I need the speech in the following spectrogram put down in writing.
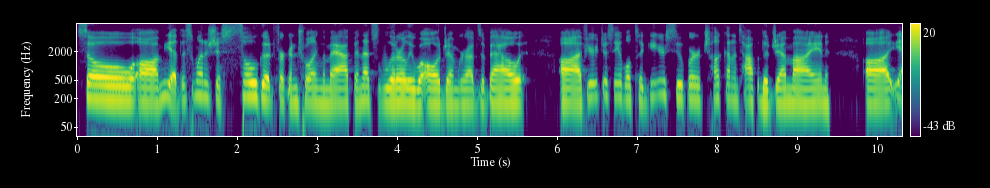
So um yeah, this one is just so good for controlling the map, and that's literally what all gem grab's about. Uh, if you're just able to get your super, chuck on top of the gem mine, uh, yeah,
